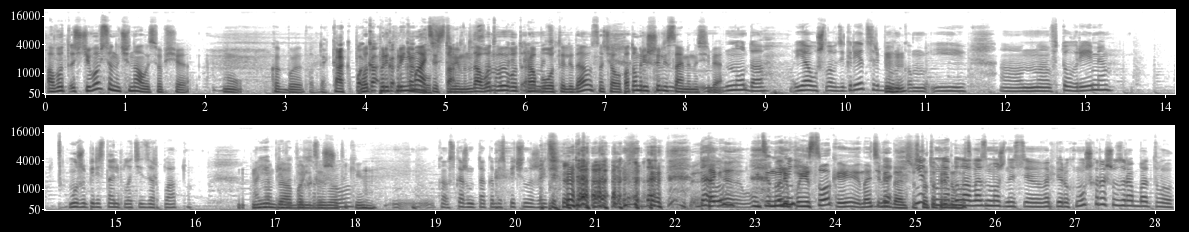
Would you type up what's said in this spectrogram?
А вот с чего все начиналось вообще? Ну, как бы... Вот, да, Как, Вот как- предпринимательство как именно, да, вот вы вот работали, да, вот сначала, потом решили сами на себя. Ну да. Я ушла в декрет с ребенком, и э, в то время мы уже перестали платить зарплату. А я ну да, привыкла были дела хорошо. такие. Как, скажем так, обеспеченно жить. Так, э, утянули поясок и начали Да. дальше Нет, что-то у меня была возможность, э, во-первых, муж хорошо зарабатывал,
